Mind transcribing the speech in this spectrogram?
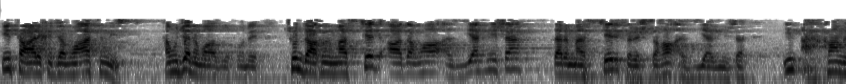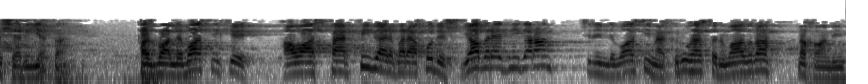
این تاریخ جماعت نیست. همونجا نماز بخونه چون داخل مسجد آدم ها اذیت میشن در مسجد فرشته ها اذیت میشن. این احکام شریعت پس با لباسی که حواس پرتی بیاره برای خودش یا برای دیگران چنین لباسی مکروه هست و نماز را نخوانید.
